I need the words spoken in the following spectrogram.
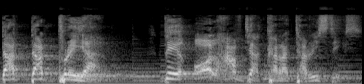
That that prayer they all have their characteristics.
